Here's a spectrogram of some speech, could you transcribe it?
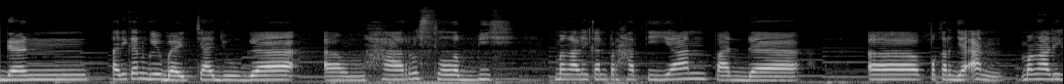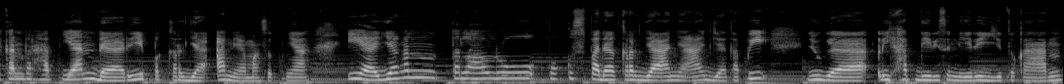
Dan tadi kan gue baca juga em, harus lebih mengalihkan perhatian pada eh, pekerjaan, mengalihkan perhatian dari pekerjaan ya maksudnya. Iya, jangan terlalu fokus pada kerjaannya aja, tapi juga lihat diri sendiri gitu kan.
